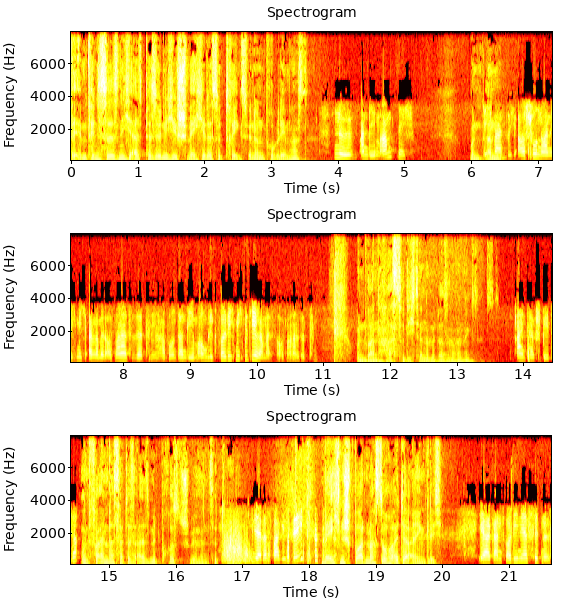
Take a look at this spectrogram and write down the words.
empfindest du das nicht als persönliche Schwäche, dass du trinkst, wenn du ein Problem hast? Nö, an dem Abend nicht. Und Ich an, weiß durchaus schon, wann ich mich damit auseinanderzusetzen habe. Und an dem Augenblick wollte ich mich mit Jägermeister auseinandersetzen. und wann hast du dich dann damit auseinandergesetzt? Einen Tag später. Und vor allem, was hat das alles mit Brustschwimmen zu tun? Ja, das frage ich dich. Welchen Sport machst du heute eigentlich? Ja, ganz ordinär Fitness.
